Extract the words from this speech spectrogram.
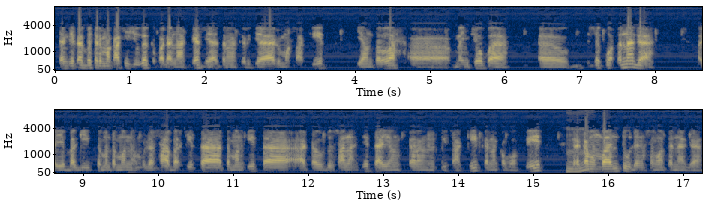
Dan kita berterima kasih juga kepada nakes ya tenaga kerja rumah sakit yang telah uh, mencoba uh, sekuat tenaga ya bagi teman-teman muda sahabat kita, teman kita atau anak kita yang sekarang lebih sakit karena COVID, hmm. mereka membantu dengan semua tenaga.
